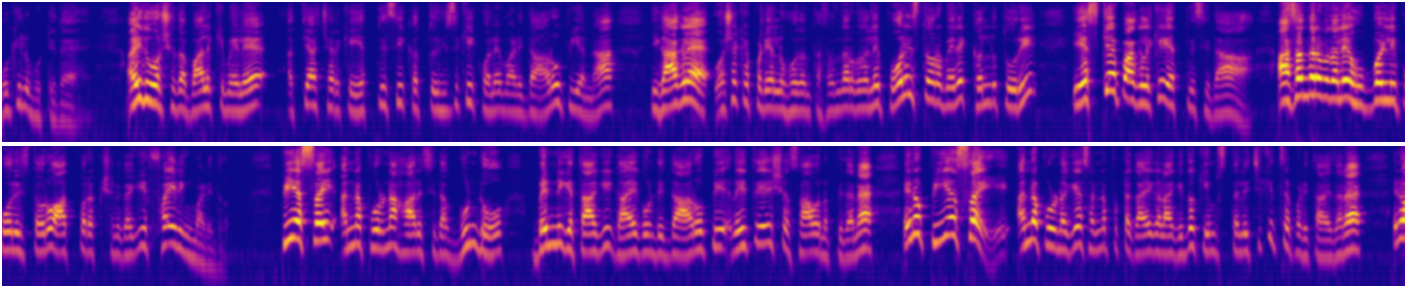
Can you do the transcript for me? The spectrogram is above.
ಮುಗಿಲು ಮುಟ್ಟಿದೆ. ಐದು ವರ್ಷದ ಬಾಲಕಿ ಮೇಲೆ ಅತ್ಯಾಚಾರಕ್ಕೆ ಯತ್ನಿಸಿ ಕತ್ತು ಹಿಸುಕಿ ಕೊಲೆ ಮಾಡಿದ್ದ ಆರೋಪಿಯನ್ನ ಈಗಾಗಲೇ ವಶಕ್ಕೆ ಪಡೆಯಲು ಹೋದಂಥ ಸಂದರ್ಭದಲ್ಲಿ ಪೊಲೀಸ್ನವರ ಮೇಲೆ ಕಲ್ಲು ತೂರಿ ಎಸ್ಕೇಪ್ ಆಗಲಿಕ್ಕೆ ಯತ್ನಿಸಿದ. ಆ ಸಂದರ್ಭದಲ್ಲಿ ಹುಬ್ಬಳ್ಳಿ ಪೊಲೀಸ್ನವರು ಆತ್ಮರಕ್ಷಣೆಗಾಗಿ ಫೈರಿಂಗ್ ಮಾಡಿದರು. ಪಿಎಸ್ಐ ಅನ್ನಪೂರ್ಣ ಹಾರಿಸಿದ ಗುಂಡು ಬೆನ್ನಿಗೆ ತಾಗಿ ಗಾಯಗೊಂಡಿದ್ದ ಆರೋಪಿ ರಿತೇಶ್ ಸಾವನ್ನಪ್ಪಿದ್ದಾನೆ. ಇನ್ನು ಪಿಎಸ್ಐ ಅನ್ನಪೂರ್ಣಗೆ ಸಣ್ಣ ಪುಟ್ಟ ಗಾಯಗಳಾಗಿದ್ದು ಕಿಮ್ಸ್ನಲ್ಲಿ ಚಿಕಿತ್ಸೆ ಪಡಿತಾ ಇದ್ದಾರೆ. ಇನ್ನು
